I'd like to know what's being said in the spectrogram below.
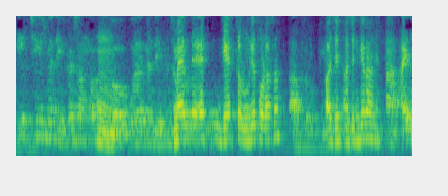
एक चीज़ मैं देखना चाहूँगा हम्म। वो है मैं देखना चाहूँगा मैं गेस करूँगा थोड़ा सा। आप करो। अजिन अजिंक्य रहाणे हाँ, एक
